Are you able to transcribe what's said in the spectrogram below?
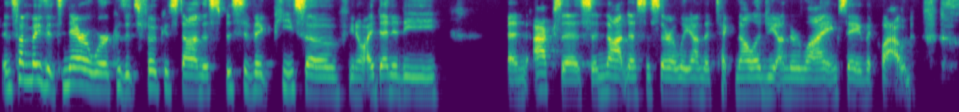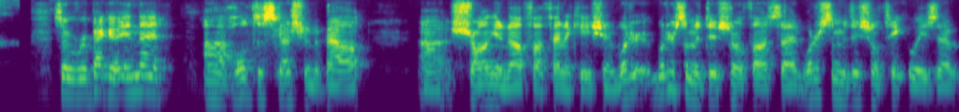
In some ways, it's narrower because it's focused on the specific piece of, you know, identity and access, and not necessarily on the technology underlying, say, the cloud. So, Rebecca, in that uh, whole discussion about uh, strong enough authentication. What are what are some additional thoughts that? What are some additional takeaways that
